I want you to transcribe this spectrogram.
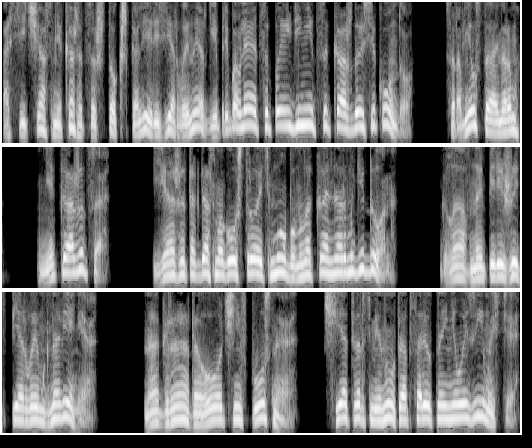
А сейчас мне кажется, что к шкале резерва энергии прибавляется по единице каждую секунду. Сравнил с таймером. Не кажется. Я же тогда смогу устроить мобам локальный Армагеддон. Главное — пережить первые мгновения. Награда очень вкусная. Четверть минуты абсолютной неуязвимости.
